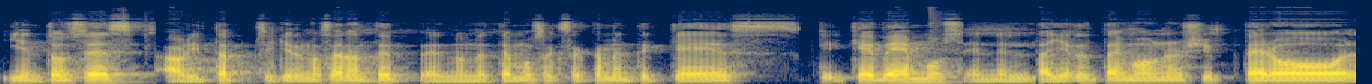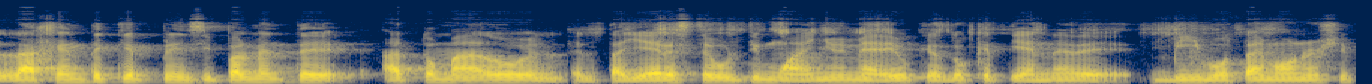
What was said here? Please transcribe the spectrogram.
y entonces, ahorita, si quieres más adelante, nos metemos exactamente qué es, qué, qué vemos en el taller de time ownership, pero la gente que principalmente ha tomado el, el taller este último año y medio, que es lo que tiene de vivo time ownership,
